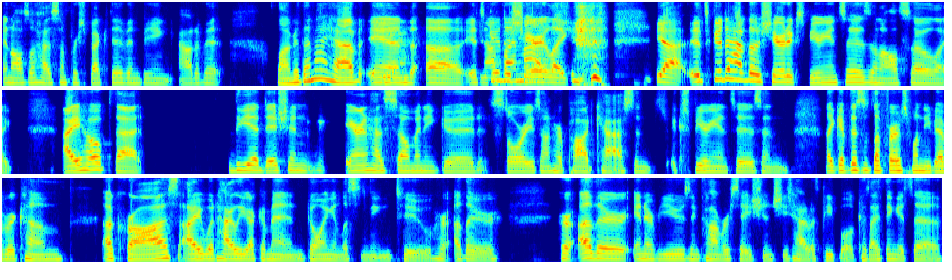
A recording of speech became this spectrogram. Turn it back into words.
and also has some perspective and being out of it longer than I have. And yeah. uh it's Not good to share much. like yeah, it's good to have those shared experiences and also like I hope that the addition Erin has so many good stories on her podcast and experiences and like if this is the first one you've ever come across, I would highly recommend going and listening to her other her other interviews and conversations she's had with people because I think it's a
